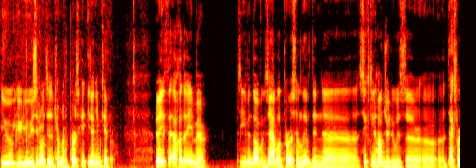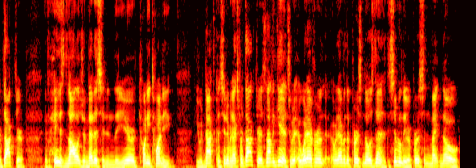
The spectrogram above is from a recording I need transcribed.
you, you use in order to determine if a person can eat on Yom Kippur. So even though, for example, a person lived in uh, 1600 who was an uh, uh, expert doctor, if his knowledge of medicine in the year 2020 you would not consider him an expert doctor, it's not negated. It's whatever whatever the person knows then. Similarly, a person might know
